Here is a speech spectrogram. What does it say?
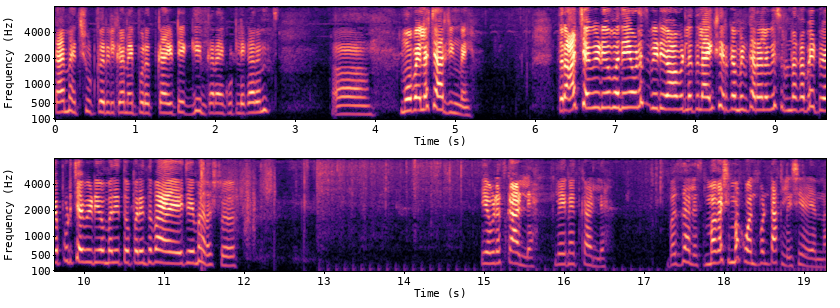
काय माहीत शूट करील का नाही परत काय टेक घेईन का नाही कुठले कारण मोबाईलला चार्जिंग नाही. तर आजच्या व्हिडिओमध्ये एवढंच व्हिडिओ आवडला तर लाईक शेअर कमेंट करायला विसरू नका. भेटूया पुढच्या व्हिडिओमध्ये. तोपर्यंत बाय जय महाराष्ट्र. एवढ्याच काढल्या. लेण्यात काढल्या. बस झाल्यास मग अशी मकवान पण टाकले शेळ्यांना.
